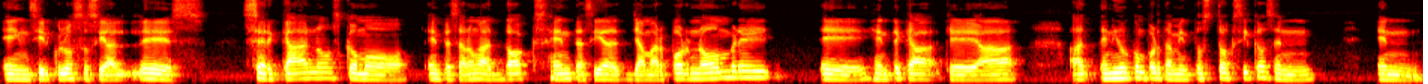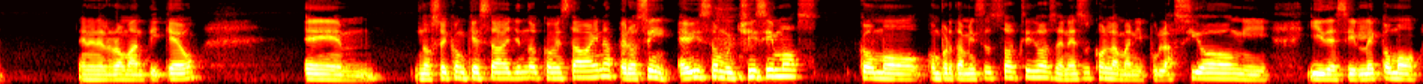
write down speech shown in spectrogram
en círculos sociales cercanos, como empezaron a dox gente, así a llamar por nombre, eh, gente que, ha, que ha, ha tenido comportamientos tóxicos en, en, en el romantiqueo. Em, no sé con qué estaba yendo con esta vaina, pero sí, he visto muchísimos como comportamientos tóxicos en eso con la manipulación y, y decirle como,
